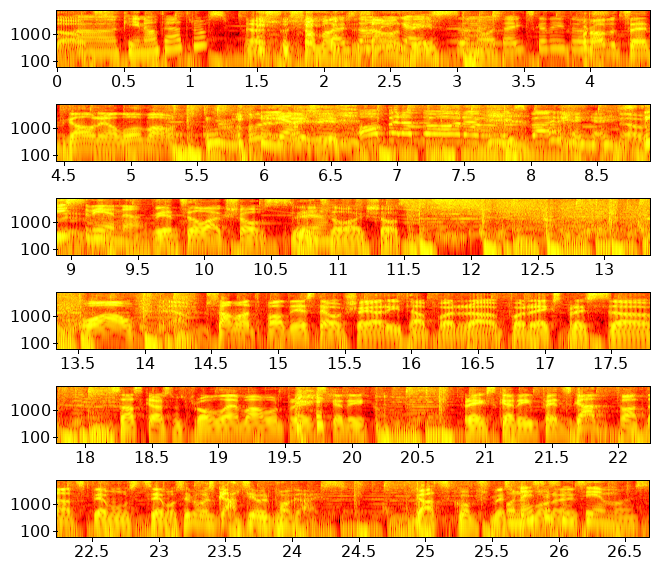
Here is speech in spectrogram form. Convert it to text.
uh, kinoteātros. Jā, es- es samant- Personīgi samantīju. es noteikti skatītos. Producents galvenajā lomā. un- un Jā. režija. Operatore un vispārējais. Viss vienā. Viens cilvēks šovs. Viens cilvēks šovs. Wow! Samants, paldies tev šajā rītā par, uh, par ekspresa uh, saskarsmes problēmām. Un prieks, ka arī, prieks, ka arī pēc gada tu atnāci pie mums ciemos. Ir, nu, gads jau ir pagājis. Gads, kopš mēs Un es esmu reizi- ciemos.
